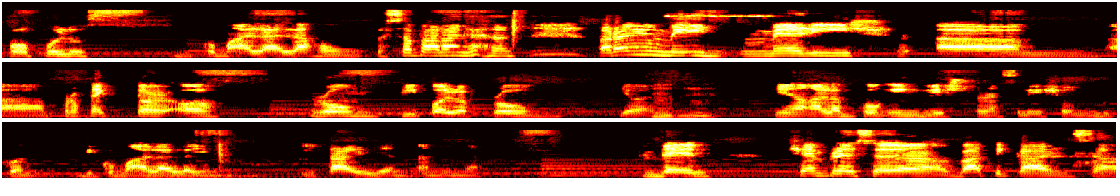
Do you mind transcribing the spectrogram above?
Populus hindi ko maalala kung basta parang ganun parang yung made Mary um, uh, protector of Rome people of Rome yun mm-hmm. yun ang alam kong English translation hindi ko, hindi ko maalala yung Italian ano na and then Siyempre sa Vatican, sa,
